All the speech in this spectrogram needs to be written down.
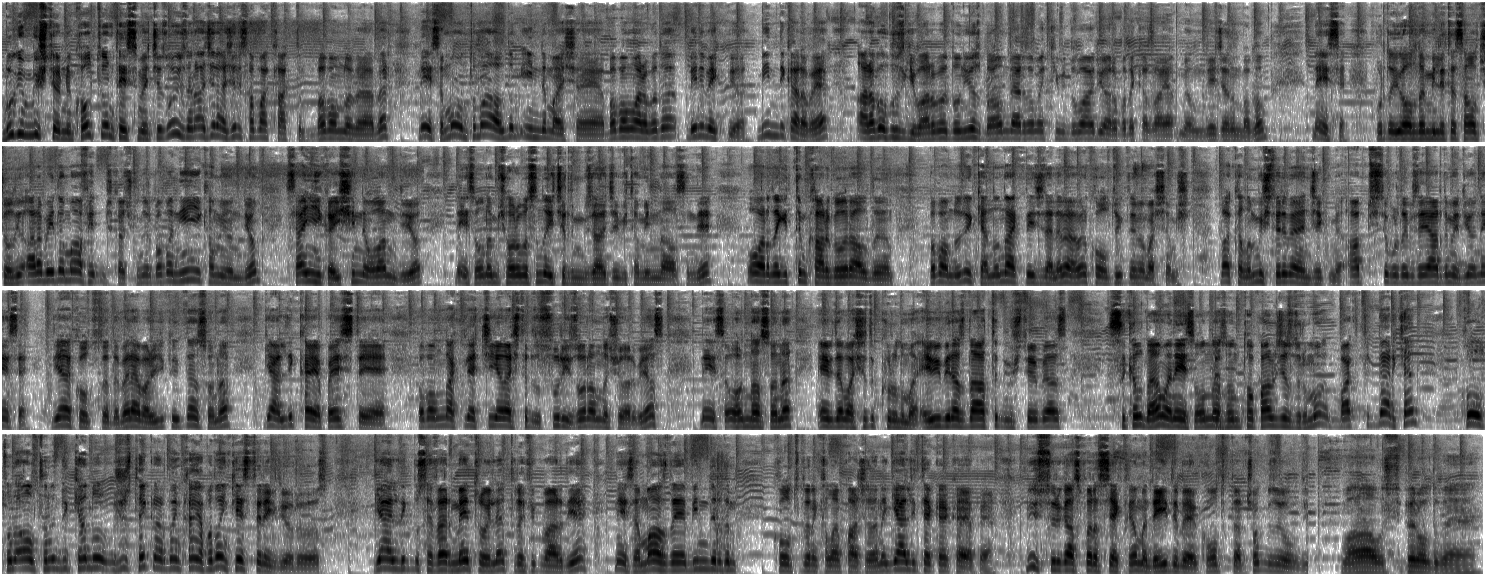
Bugün müşterinin koltuğunu teslim edeceğiz. O yüzden acele acele sabah kalktım babamla beraber. Neyse montumu aldım indim aşağıya. Babam arabada beni bekliyor. Bindik arabaya. Araba buz gibi. Araba donuyoruz. Babam da her zamanki gibi dua ediyor arabada kaza yapmayalım diye canım babam. Neyse. Burada yolda millete salça oluyor. Arabayı da mahvetmiş kaç gündür. Baba niye yıkamıyorsun diyorum. Sen yıka işin ne olan diyor. Neyse ona bir çorbasını da içirdim güzelce vitaminini alsın diye. O arada gittim kargoları aldım. Babam da dükkanında nakliyecilerle beraber koltuğu yüklemeye başlamış. Bakalım müşteri beğenecek mi? Abdü işte burada bize yardım ediyor. Neyse diğer koltukları da beraber yükledikten sonra geldik Kayapa'ya siteye. Babam nakliyatçıyı yanaştırdı. Suriye zor anlaşıyorlar biraz. Neyse ondan sonra evde başladık kuruluma. Evi biraz dağıttık. Müşteri biraz sıkıldı ama neyse ondan sonra toparlayacağız durumu. Baktık derken koltuğun altını dükkanda unutmuşuz. Tekrardan Kayapa'dan Kestel'e gidiyoruz. Geldik bu sefer metro ile trafik var diye. Neyse Mazda'ya bindirdim koltukların kalan parçalarını. Geldik tekrar Kayapa'ya. Bir sürü gaz parası yaktık ama değdi be. Koltuklar çok güzel oldu. Wow süper oldu be.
